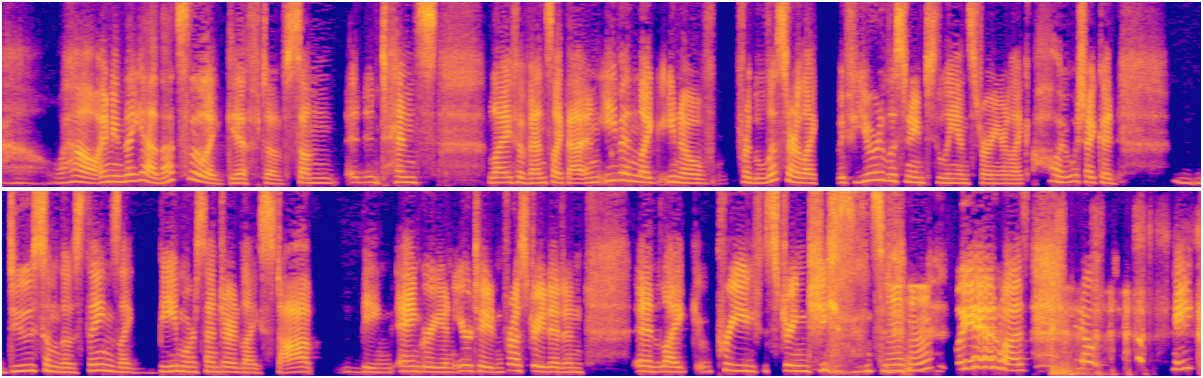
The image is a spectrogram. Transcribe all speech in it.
Wow. Wow. I mean, the, yeah, that's the like gift of some intense life events like that. And even like, you know, for the listener, like if you're listening to Leanne's story and you're like, oh, I wish I could do some of those things, like be more centered, like stop being angry and irritated and frustrated and and like pre string cheese incident mm-hmm. Leanne was, you know, take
